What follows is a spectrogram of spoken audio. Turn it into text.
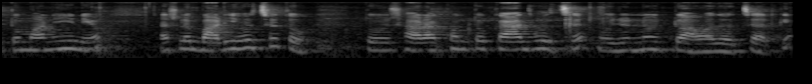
একটু মানিয়ে নিও। আসলে বাড়ি হচ্ছে তো তো সারাক্ষণ তো কাজ হচ্ছে, ওই জন্য একটু আওয়াজ হচ্ছে আর কি।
